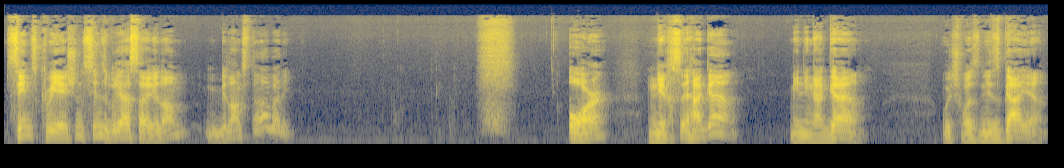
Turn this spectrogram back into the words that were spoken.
Since creation, since Bria Sa'ilam, belongs to nobody. Or Nirse Hagar, meaning Hagar, which was Nizgaya,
